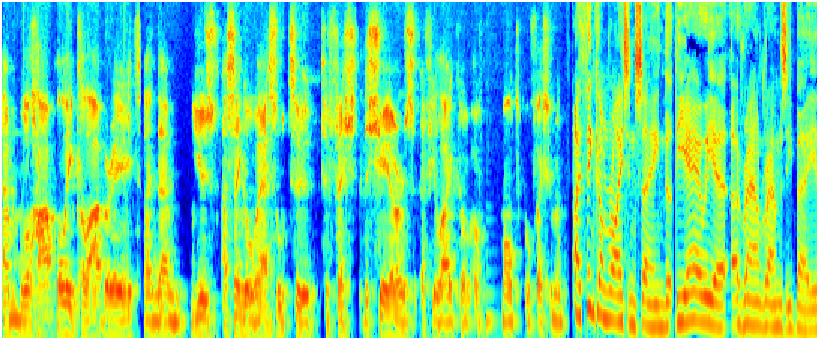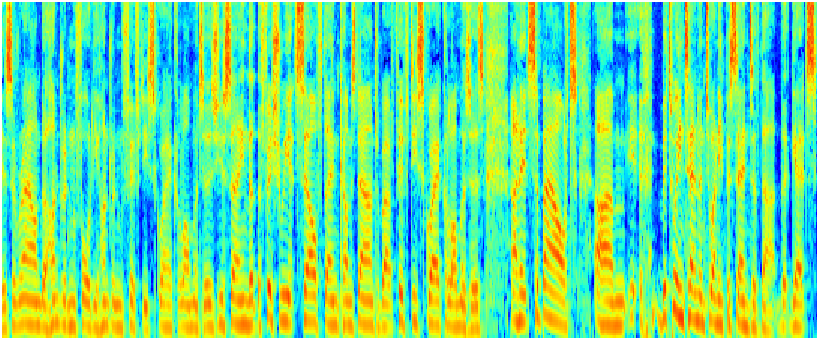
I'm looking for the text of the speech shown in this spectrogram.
um, will happily collaborate and um, use a single vessel to, to fish the shares, if you like, of, of multiple fishermen. I think I'm right in saying that the area around Ramsey Bay is around 140, 150 square kilometres. You're saying that the fishery itself then comes down to about 50 square kilometres, and it's about um, between 10 and 20 percent of that that gets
